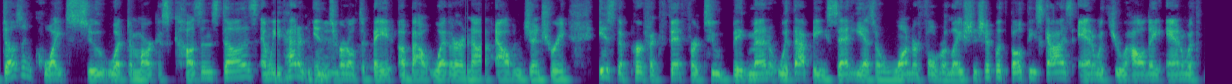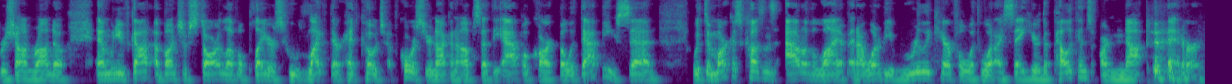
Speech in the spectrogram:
doesn't quite suit what DeMarcus Cousins does. And we've had an mm-hmm. internal debate about whether or not Alvin Gentry is the perfect fit for two big men. With that being said, he has a wonderful relationship with both these guys and with Jrue Holiday and with Rajon Rondo. And when you've got a bunch of star level players who like their head coach, of course, you're not going to upset the apple cart. But with that being said, with DeMarcus Cousins out of the lineup, and I want to be really careful with what I say here, the Pelicans are not better.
